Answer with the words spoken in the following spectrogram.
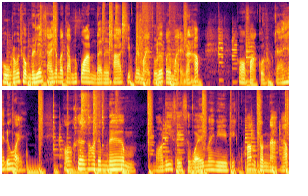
ถูกๆท่านผู้ชมได้เลือกใช้กันประจำทุกวันได้ไม่พลาดคลิปใหม่ๆตัวเลือกใหม่ๆนะครับ ก็ฝากกดถูกใจให้ด้วยห้องเครื่องก็เดิมๆบอดี้สวยๆไม่มีพลิกคว่ำชนหนักครับ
